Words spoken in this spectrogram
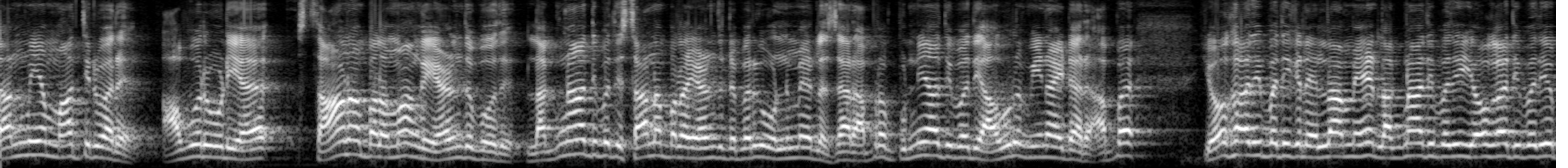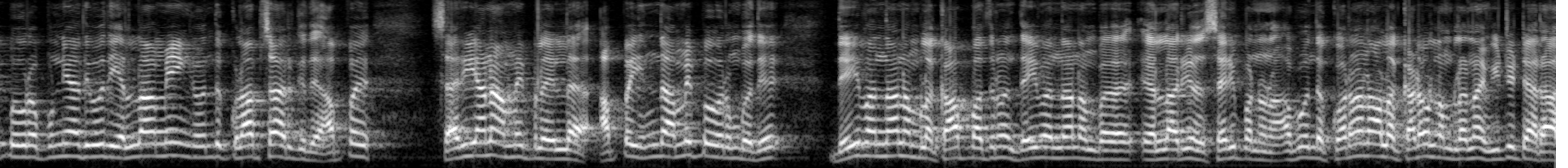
தன்மையை மாற்றிடுவார் அவருடைய ஸ்தான பலமாக அங்கே இழந்து போகுது. லக்னாதிபதி ஸ்தான பலம் இழந்துட்ட பிறகு ஒன்றுமே இல்லை சார். அப்புறம் புண்ணியாதிபதி அவரும் வீணாயிட்டார். அப்போ யோகாதிபதிகள் எல்லாமே லக்னாதிபதி யோகாதிபதி பூர புண்ணியாதிபதி எல்லாமே இங்கே வந்து குலாப்ஸாக இருக்குது. அப்போ சரியான அமைப்பில் இல்லை. அப்போ இந்த அமைப்பு வரும்போது தெய்வம் தான் நம்மளை காப்பாற்றணும் தெய்வம் தான் நம்ம எல்லாரையும் சரி பண்ணணும். அப்போ இந்த கொரோனாவில் கடவுள் நம்மளனா விட்டுட்டாரா?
